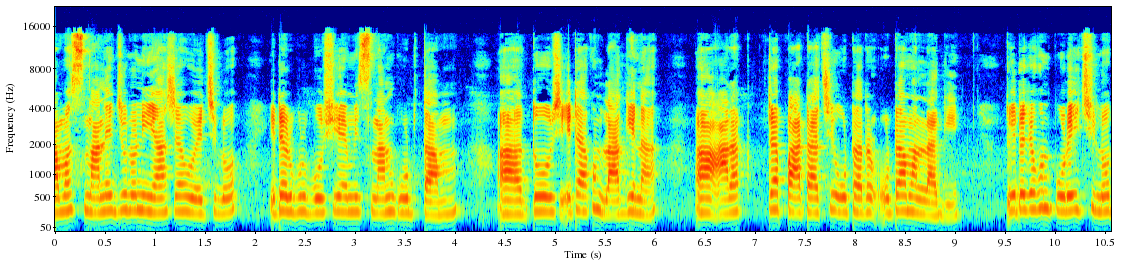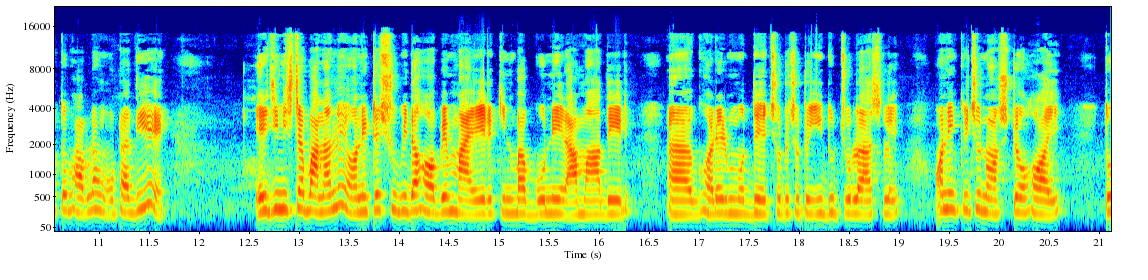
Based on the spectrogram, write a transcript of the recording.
আমার স্নানের জন্য নিয়ে আসা হয়েছিল, এটার উপর বসে আমি স্নান করতাম। তো এটা এখন লাগে না। আর একটা পাট আছে, ওটার, ওটা আমার লাগে। তো এটা যখন পড়েই ছিল, তো ভাবলাম ওটা দিয়ে এই জিনিসটা বানালে অনেকটা সুবিধা হবে মায়ের কিংবা বোনের, আমাদের ঘরের মধ্যে ছোট ছোট ইঁদুর চলে আসলে। অনেক কিছু নষ্ট হয়। তো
